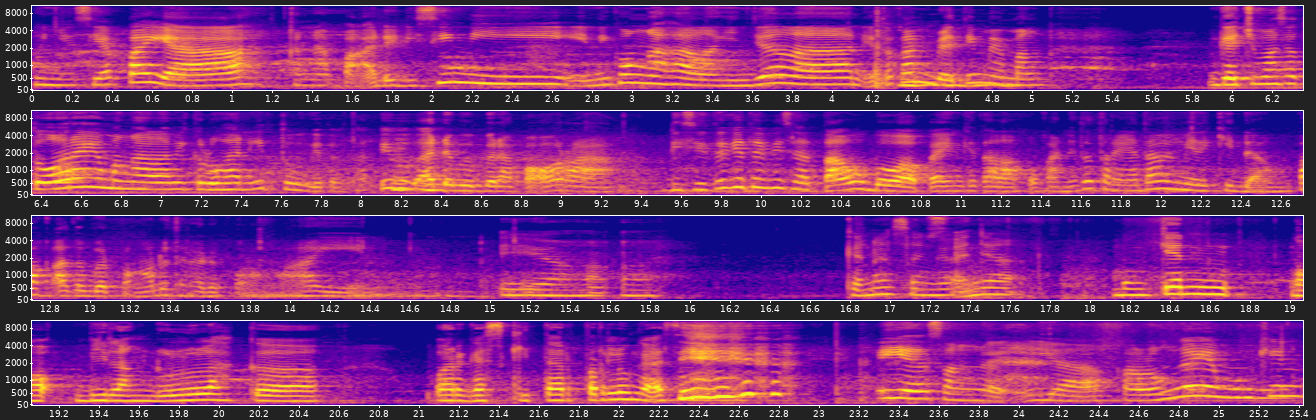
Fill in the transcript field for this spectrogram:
punya siapa ya? Kenapa ada di sini? Ini kok nggak halangin jalan? Itu kan berarti memang nggak cuma satu orang yang mengalami keluhan itu gitu tapi ada beberapa orang. Di situ kita bisa tahu bahwa apa yang kita lakukan itu ternyata memiliki dampak atau berpengaruh terhadap orang lain. Iya, heeh. Karena seenggaknya mungkin nggak bilang dulu lah ke warga sekitar perlu nggak sih? iya sangat iya. Kalau enggak ya mungkin.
